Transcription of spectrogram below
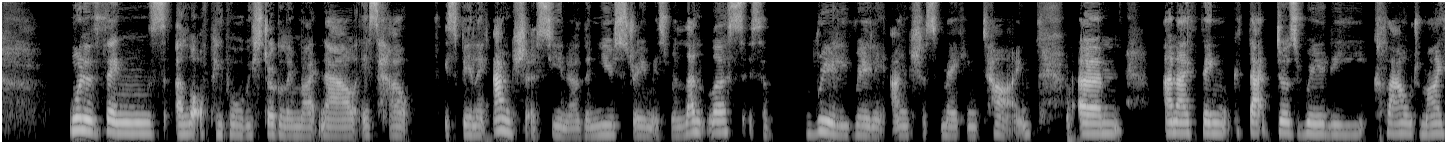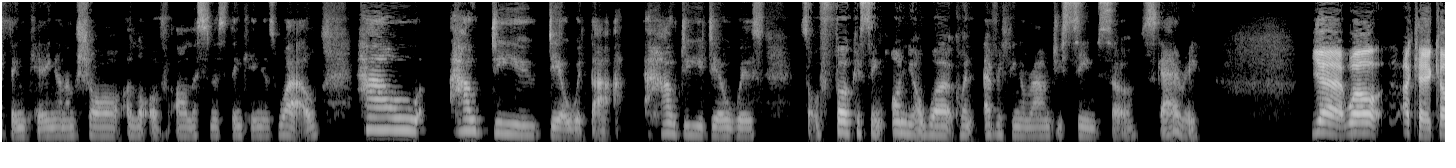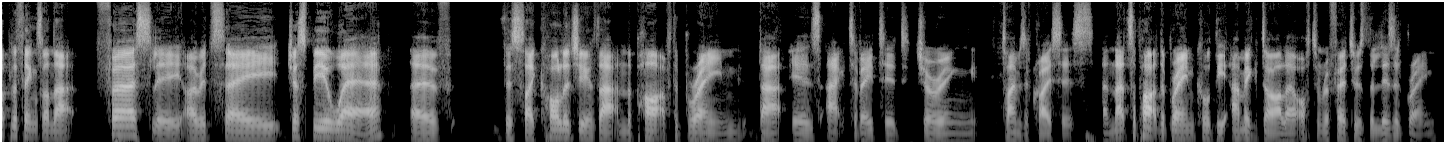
one of the things a lot of people will be struggling right now is how is feeling anxious. You know the news stream is relentless. It's a really really anxious making time. Um, and i think that does really cloud my thinking and i'm sure a lot of our listeners thinking as well. How how do you deal with that? How do you deal with sort of focusing on your work when everything around you seems so scary? Yeah, well, okay, a couple of things on that. Firstly, I would say just be aware of the psychology of that and the part of the brain that is activated during times of crisis. And that's a part of the brain called the amygdala, often referred to as the lizard brain.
